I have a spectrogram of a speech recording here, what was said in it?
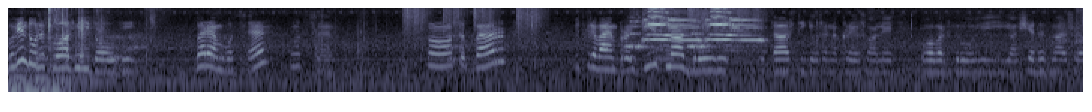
Бо він дуже сложний і довгий. Беремо оце, оце. О, тепер відкриваємо прохід на другий етаж, тільки вже на кришу, а не поверх другий. Я ще не знаю, що я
